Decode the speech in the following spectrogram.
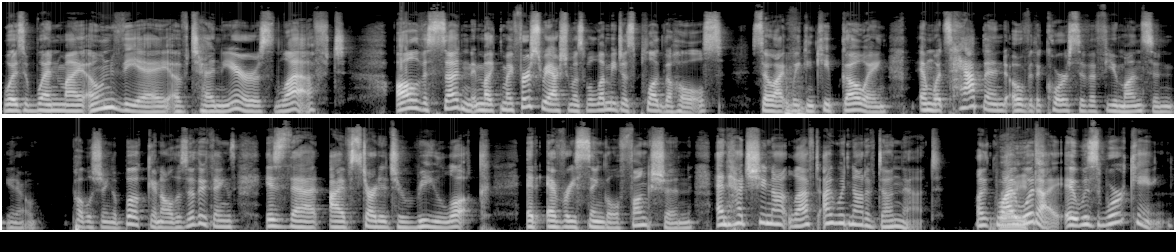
was when my own VA of 10 years left, all of a sudden, and like my first reaction was, well, let me just plug the holes so I, we can keep going. And what's happened over the course of a few months and, you know, publishing a book and all those other things is that I've started to relook at every single function. And had she not left, I would not have done that. Like, why Right. would I? It was working.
